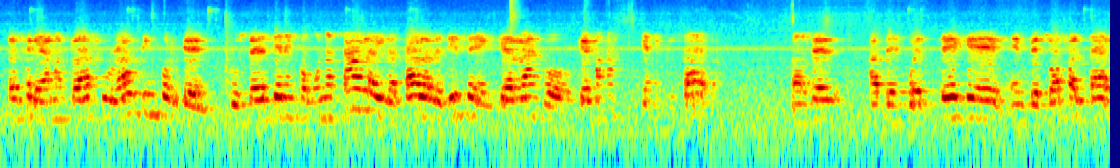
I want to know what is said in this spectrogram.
Entonces se le llama Classful Routing porque ustedes tienen como una tabla y la tabla les dice en qué rango, qué más tienen que usar. Entonces, después de que empezó a faltar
